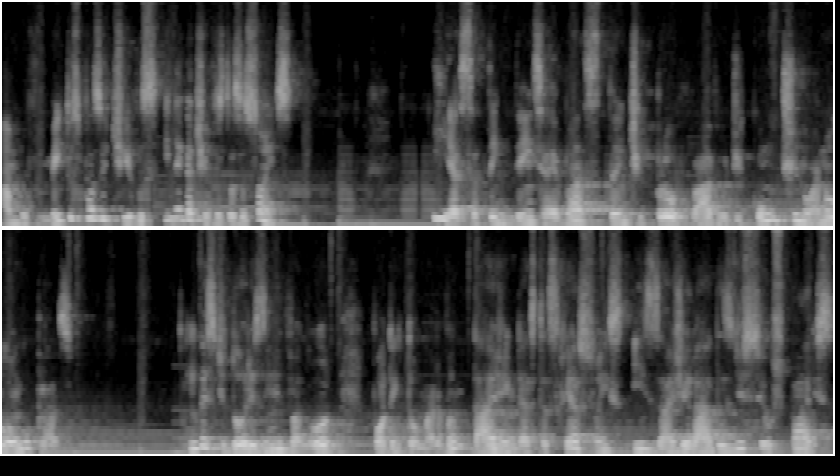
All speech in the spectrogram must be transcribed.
a movimentos positivos e negativos das ações. E essa tendência é bastante provável de continuar no longo prazo. Investidores em valor podem tomar vantagem destas reações exageradas de seus pares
